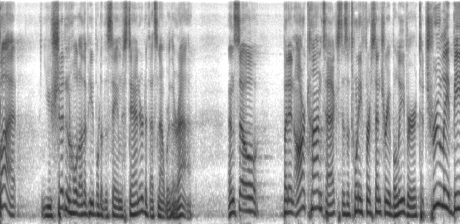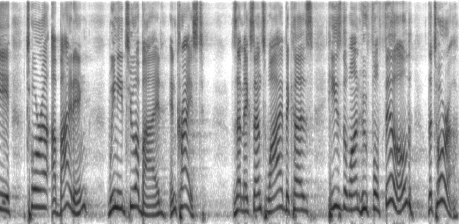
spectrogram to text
But you shouldn't hold other people to the same standard if that's not where they're at. And so but in our context, as a 21st century believer, to truly be Torah abiding, we need to abide in Christ. Does that make sense? Why? Because he's the one who fulfilled the Torah.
